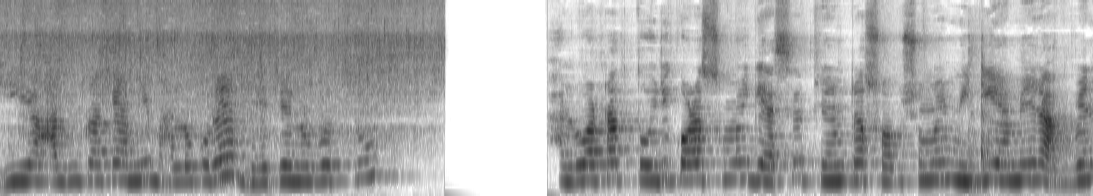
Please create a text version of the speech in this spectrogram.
ঘিয়ে আলুটাকে আমি ভালো করে ভেজে নেব একটু। হালুয়াটা তৈরি করার সময় গ্যাসের ফ্লেমটা সব সময় মিডিয়ামে রাখবেন।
